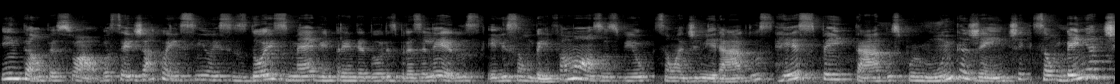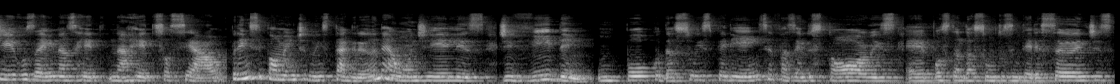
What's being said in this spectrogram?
Então, pessoal, vocês já conheciam esses dois mega empreendedores brasileiros? Eles são bem famosos, viu? São admirados, respeitados por muita gente, são bem ativos aí nas rede, na rede social, principalmente no Instagram, né? Onde eles dividem um pouco da sua experiência fazendo stories, é, postando assuntos interessantes.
